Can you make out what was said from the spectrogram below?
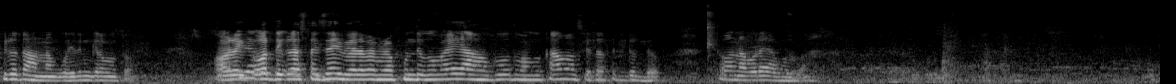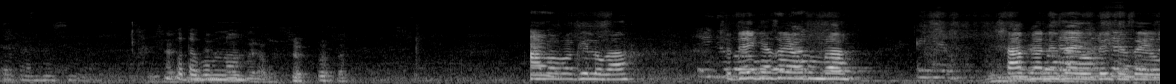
ফিরত আন না সেদিনকার মতো। অর্ধেক অর্ধেক রাস্তায় যাই বেড়া আমরা ফোন এই আহ গো তোমাকে কাম আছে তাড়াতাড়ি দৌড় দাও তখন আবার বলবা না বাবা গেল তো দেখে যাও তোমরা সাবধানে যাইও দেখে যাইও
